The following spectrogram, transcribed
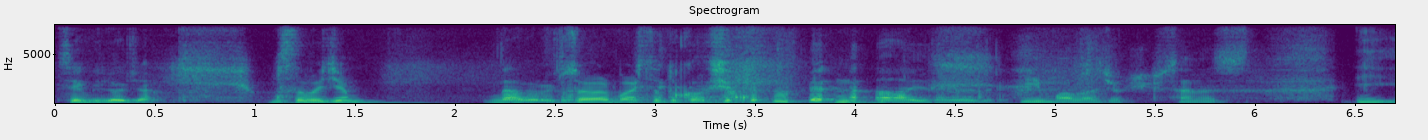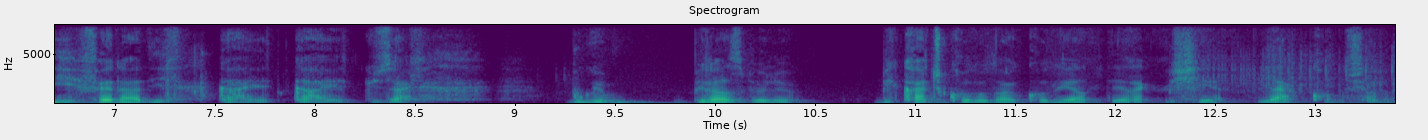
sevgili hocam. Mustafa'cığım. Ne haber hocam? Bu sefer başta konuşalım. Aynen öyle. İyiyim Allah çok şükür. Sen nasılsın? İyi iyi fena değil. Gayet gayet güzel. Bugün biraz böyle birkaç konudan konuya atlayarak bir şeyler konuşalım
